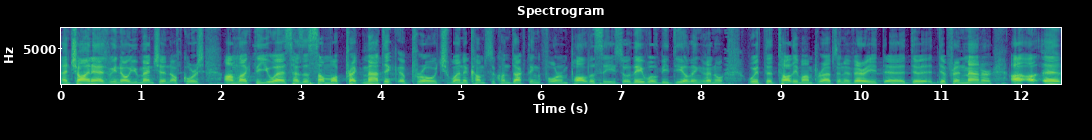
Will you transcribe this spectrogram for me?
And China, as we know, you mentioned, of course, unlike the US, has a somewhat pragmatic approach when it comes to conducting foreign policy. So they will be dealing you know, with the Taliban perhaps in a very uh, different manner. Uh, uh, uh,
